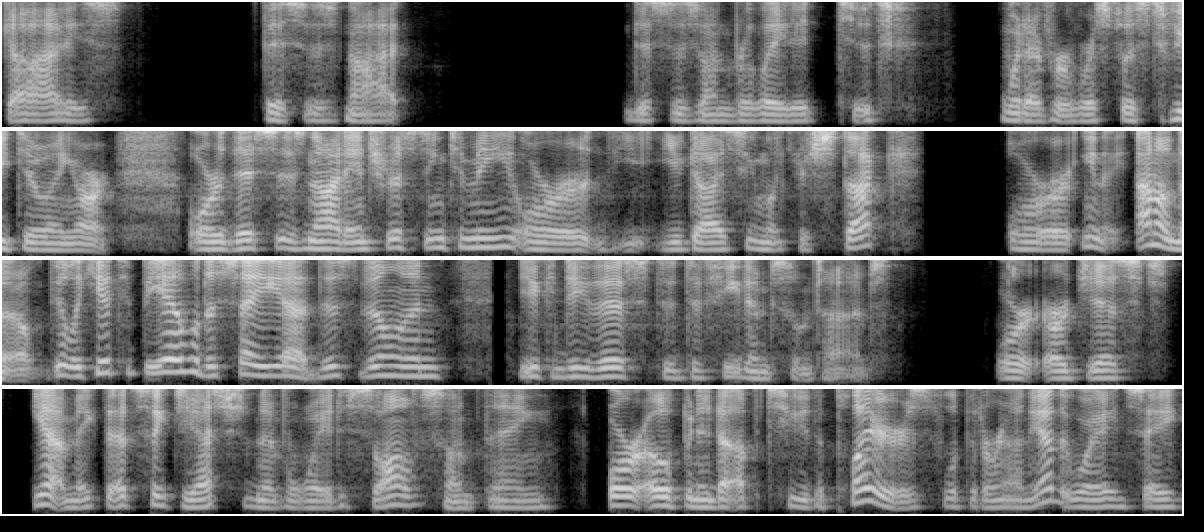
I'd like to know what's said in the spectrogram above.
guys, this is not this is unrelated to whatever we're supposed to be doing or or this is not interesting to me or you guys seem like you're stuck or you know i don't know. Like you have to be able to say yeah this villain you can do this to defeat him sometimes. Or or just yeah make that suggestion of a way to solve something or open it up to the players flip it around the other way and say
